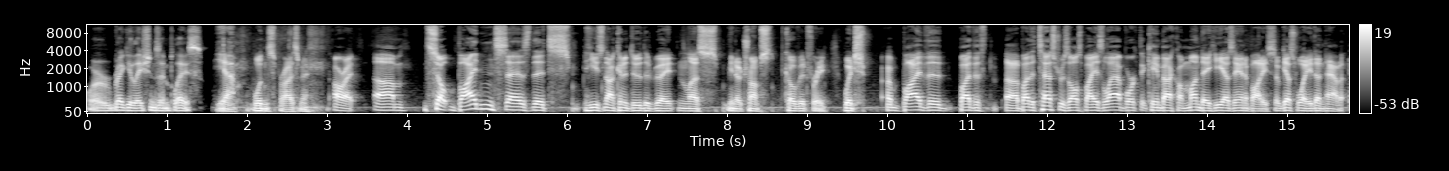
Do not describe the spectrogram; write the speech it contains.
or regulations in place. Yeah, wouldn't surprise me. All right. Um, so Biden says that he's not going to do the debate unless you know Trump's COVID free, which uh, by the by the uh, by the test results by his lab work that came back on Monday, he has antibodies. So guess what? He doesn't have it.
